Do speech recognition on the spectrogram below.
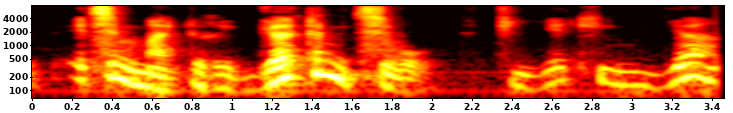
ובעצם מדרגת המצוות תהיה תלויה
